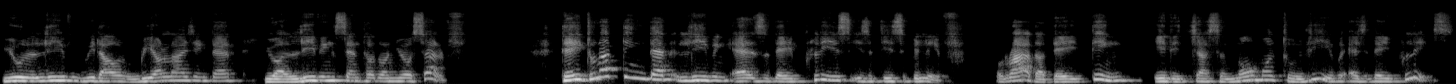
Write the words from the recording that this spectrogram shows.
You live without realizing that you are living centered on yourself. They do not think that living as they please is disbelief. Rather, they think it is just normal to live as they please.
